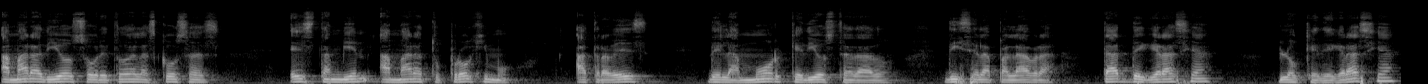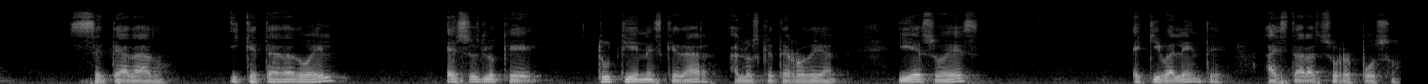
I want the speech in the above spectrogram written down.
Amar a Dios sobre todas las cosas es también amar a tu prójimo a través del amor que Dios te ha dado. Dice la palabra, dad de gracia lo que de gracia se te ha dado. ¿Y qué te ha dado Él? Eso es lo que tú tienes que dar a los que te rodean. Y eso es equivalente a estar a su reposo.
